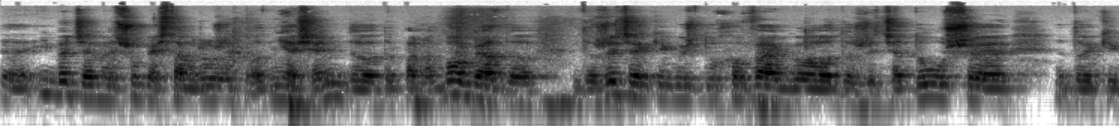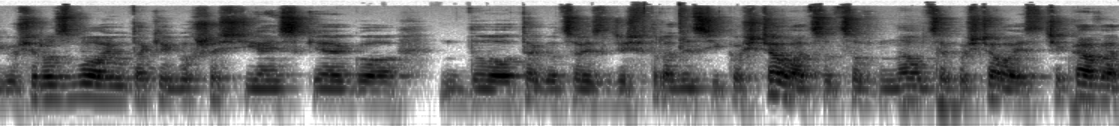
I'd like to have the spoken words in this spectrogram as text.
e, i będziemy szukać tam różnych odniesień do, do Pana Boga, do, do życia jakiegoś duchowego, do życia duszy, do jakiegoś rozwoju takiego chrześcijańskiego, do tego, co jest gdzieś w tradycji Kościoła, co, co w nauce Kościoła jest ciekawe,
